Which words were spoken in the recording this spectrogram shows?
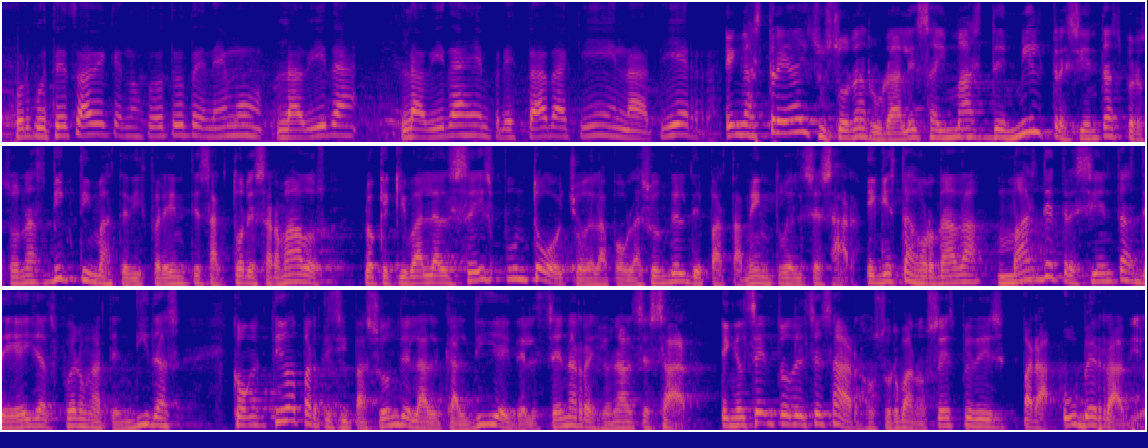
Porque usted sabe que nosotros tenemos la vida la vida es emprestada aquí en la tierra. En Astrea y sus zonas rurales hay más de 1.300 personas víctimas de diferentes actores armados, lo que equivale al 6.8 de la población del departamento del Cesar. En esta jornada, más de 300 de ellas fueron atendidas con activa participación de la alcaldía y del Sena Regional Cesar. En el centro del Cesar, José Urbano Céspedes para V Radio.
